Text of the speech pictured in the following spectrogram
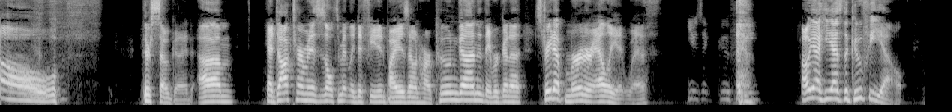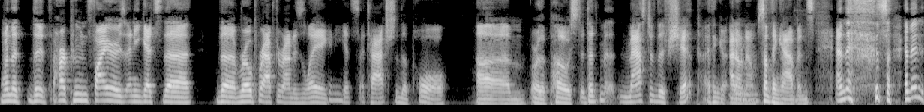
no! They're so good. Um, yeah, Doc Terminus is ultimately defeated by his own harpoon gun that they were gonna straight up murder Elliott with. Use a goofy. Oh yeah, he has the goofy yell. When the, the harpoon fires and he gets the, the rope wrapped around his leg and he gets attached to the pole. Um, or the post, the mast of the ship. I think, I don't know. Something happens. And then, and then,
